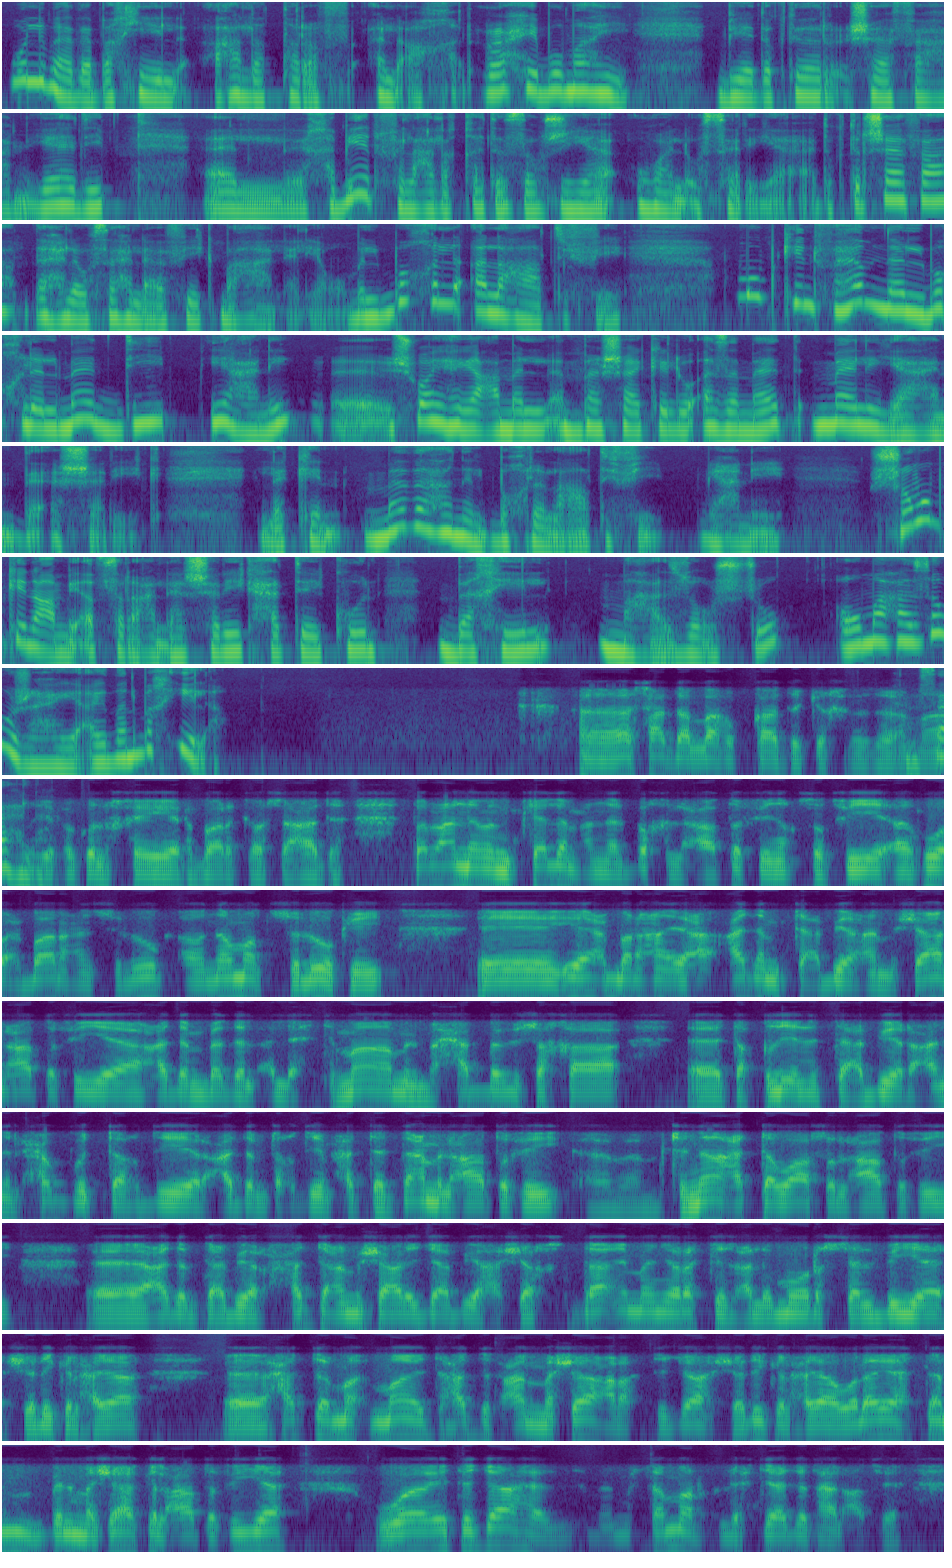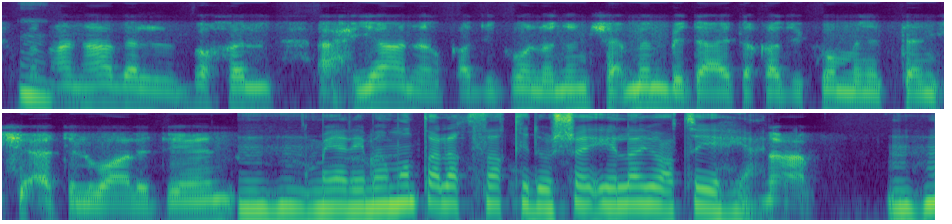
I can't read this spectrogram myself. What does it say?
ولماذا بخيل على الطرف الآخر؟ رحبوا معي بدكتور شافع نيادي الخبير في العلاقات الزوجية والأسرية. دكتور شافع أهلا وسهلا فيك معنا اليوم. البخل العاطفي ممكن فهمنا البخل المادي يعني آه، شوي يعمل مشاكل وأزمات مالية عند الشريك. لكن ماذا عن البخل العاطفي؟ يعني شو ممكن عم يأثر على الشريك حتى يكون بخيل مع زوجته أو مع زوجها؟ هي أيضا بخيلة. أسعد الله أوقاتك أخي كل خير بركه وسعادة. طبعا لما نتكلم عن البخل العاطفي. نقصد فيه هو عبارة عن سلوك أو نمط سلوكي يعبر عن عدم التعبير عن المشاعر العاطفيه، عدم بذل الاهتمام، المحبة بسخاء، إيه، تقليل التعبير عن الحب والتقدير، عدم تقديم حتى الدعم العاطفي، امتناع التواصل العاطفي، إيه، عدم تعبير حتى عن مشاعر إيجابية. شخص دائما يركز على الأمور السلبية شريك الحياة حتى ما يتحدث عن مشاعره تجاه شريك الحياة ولا يهتم بالمشاكل العاطفية. ويتجاهل مستمر لاحتياجاتها العاطفيه. طبعا هذا البخل أحيانا قد يكون ننشا من بدايته قد يكون من تنشئة الوالدين. يعني من منطلق فاقد الشيء لا يعطيه يعني. نعم.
